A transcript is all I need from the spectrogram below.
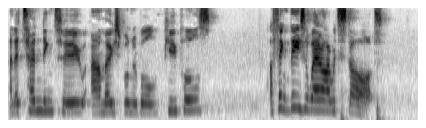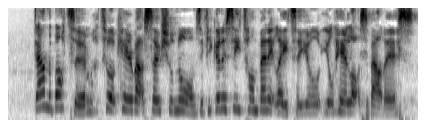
and attending to our most vulnerable pupils? I think these are where I would start. Down the bottom, talk here about social norms. If you're going to see Tom Bennett later, you'll, you'll hear lots about this.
